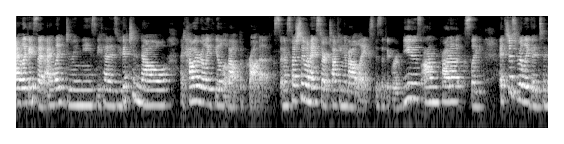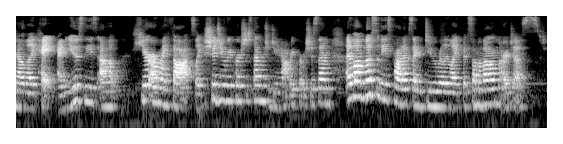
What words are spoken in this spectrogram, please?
I like I said, I like doing these because you get to know like how I really feel about the products. And especially when I start talking about like specific reviews on products, like it's just really good to know like, hey, I've used these up. Here are my thoughts. Like, should you repurchase them? Should you not repurchase them? I love most of these products I do really like, but some of them are just,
